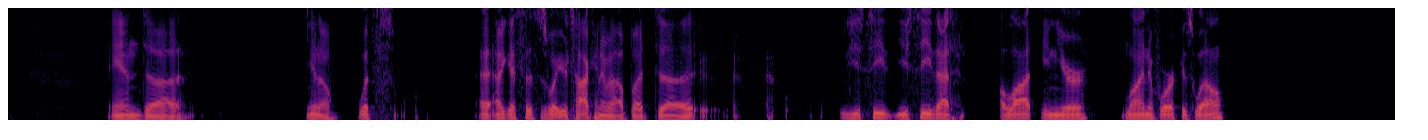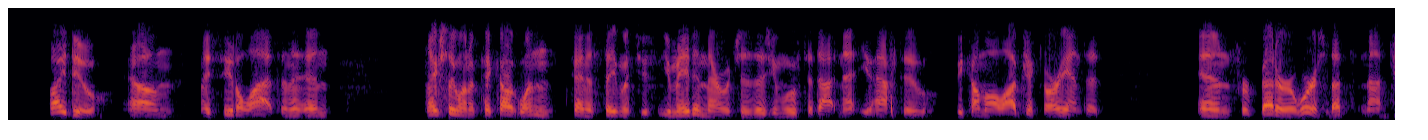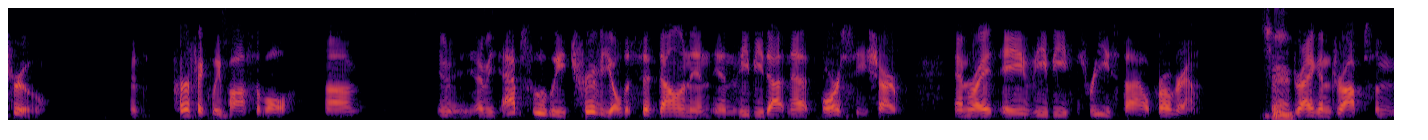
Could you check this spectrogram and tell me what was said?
And uh, you know what's I guess this is what you're talking about, but uh, you see you see that a lot in your line of work as well. I do. Um, I see it a lot, and and I actually want to pick out one kind of statement you you made in there, which is as you move to .NET, you have to become all object oriented. And for better or worse, that's not true. It's perfectly possible. Um, I mean, absolutely trivial to sit down in, in VB.NET or C Sharp and write a VB3 style program. So drag and drop some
